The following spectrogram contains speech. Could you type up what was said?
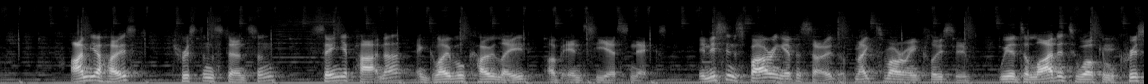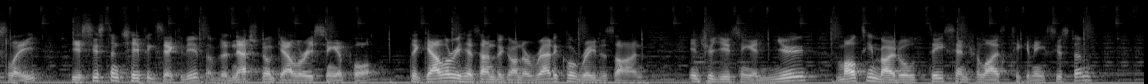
I'm your host, Tristan Sternson, Senior Partner and Global Co lead of NCS Next. In this inspiring episode of Make Tomorrow Inclusive, we are delighted to welcome Chris Lee, the Assistant Chief Executive of the National Gallery Singapore. The gallery has undergone a radical redesign introducing a new multimodal decentralized ticketing system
